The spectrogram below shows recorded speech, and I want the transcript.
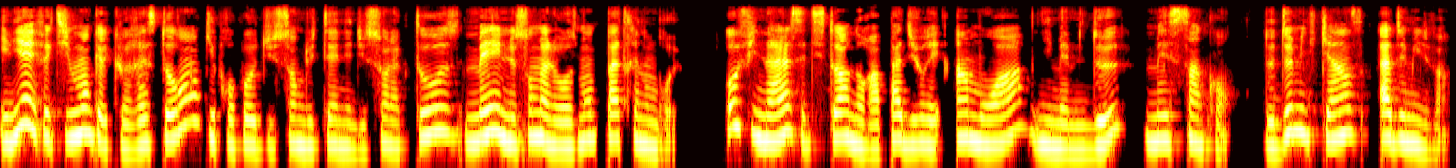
Il y a effectivement quelques restaurants qui proposent du sans gluten et du sans lactose, mais ils ne sont malheureusement pas très nombreux. Au final, cette histoire n'aura pas duré un mois, ni même deux, mais cinq ans, de 2015 à 2020.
